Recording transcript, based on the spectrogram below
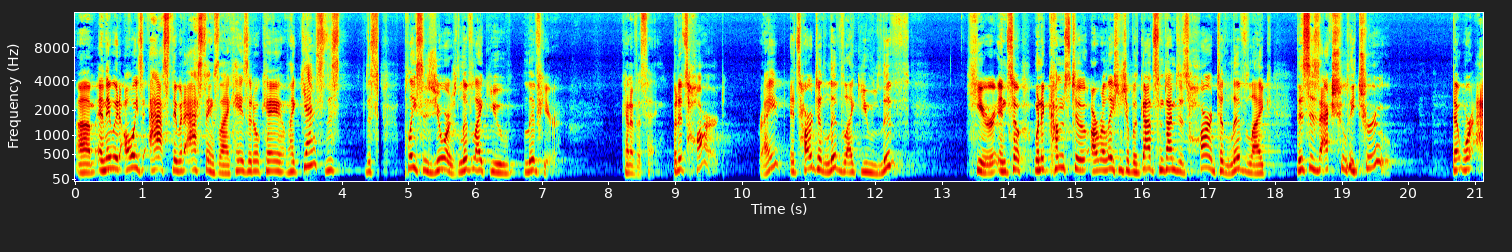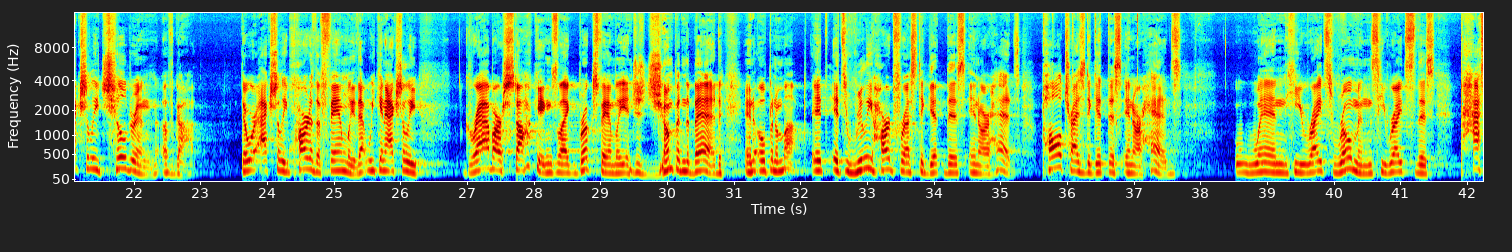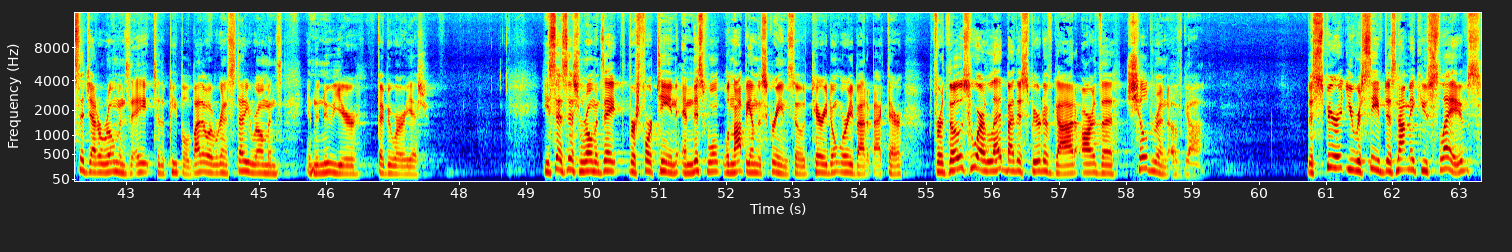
Um, and they would always ask, they would ask things like, hey, is it okay? I'm like, yes, this, this place is yours. Live like you live here, kind of a thing. But it's hard, right? It's hard to live like you live here. And so when it comes to our relationship with God, sometimes it's hard to live like this is actually true, that we're actually children of God, that we're actually part of the family, that we can actually grab our stockings like Brooks' family and just jump in the bed and open them up. It, it's really hard for us to get this in our heads. Paul tries to get this in our heads when he writes Romans, he writes this passage out of Romans 8 to the people. By the way, we're going to study Romans in the new year, February ish. He says this in Romans 8, verse 14, and this won't, will not be on the screen, so Terry, don't worry about it back there. For those who are led by the Spirit of God are the children of God. The Spirit you received does not make you slaves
